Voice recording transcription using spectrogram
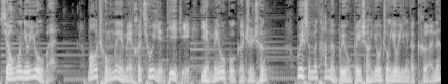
小蜗牛又问：“毛虫妹妹和蚯蚓弟弟也没有骨骼支撑。”为什么他们不用背上又重又硬的壳呢？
